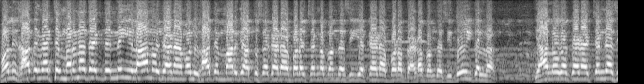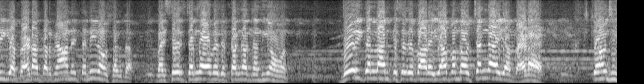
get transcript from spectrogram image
मौली खादिम इतने मरना तो एक दिन नहीं, ऐलान हो जाना है। मौली खादिम मर गया, तुसा कहना बड़ा चंगा बंदा सी या कहना बड़ा भैड़ा बंदा सी, दो ही गल्ला। या लोग कहना चंगा सी या भैड़ा दरम्यान तो नहीं हो सकता। भाई, सिर चंगा हो तो टंगा गंदिया हो दो ही गल्ला किसी के बारे, या बंदा चंगा है या भैड़ा है। क्यों जी?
